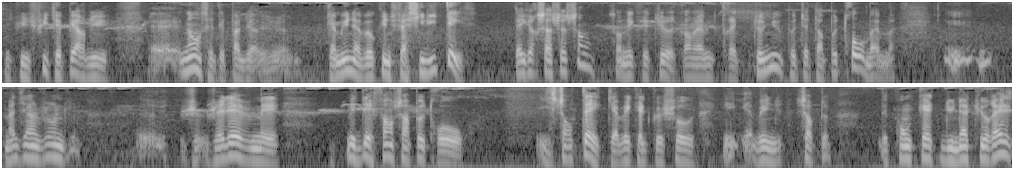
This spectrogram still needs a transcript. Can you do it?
c'est une fuite éperdue. Euh, non, c'était pas. euh, Camus n'avait aucune facilité. D'ailleurs, ça se sent. Son écriture est quand même très tenue, peut-être un peu trop même. Il m'a dit un jour, j'élève mes, mes défenses un peu trop haut. Il sentait qu'il y avait quelque chose. Il y avait une sorte de, conquête du naturel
